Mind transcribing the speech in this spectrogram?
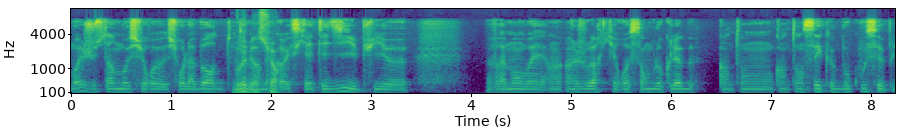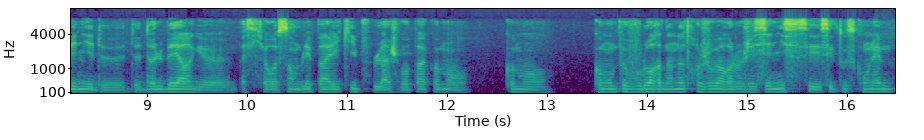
Ouais, juste un mot sur, sur Laborde, oui, bien sûr. avec ce qui a été dit. Et puis. Vraiment, ouais, un, joueur qui ressemble au club. Quand on, quand on sait que beaucoup se plaignaient de, de Dolberg euh, parce qu'il ressemblait pas à l'équipe, là, je vois pas comment, comment, comment on peut vouloir d'un autre joueur à l'OGC Nice. C'est tout ce qu'on aime.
